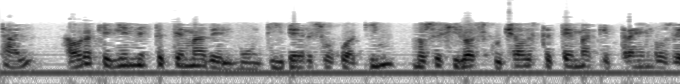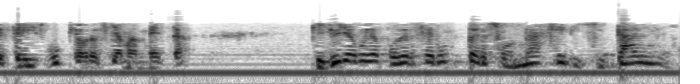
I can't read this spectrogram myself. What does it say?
tal, ahora que viene este tema del multiverso, Joaquín, no sé si lo has escuchado, este tema que traen los de Facebook, que ahora se llama Meta, que yo ya voy a poder ser un personaje digital,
